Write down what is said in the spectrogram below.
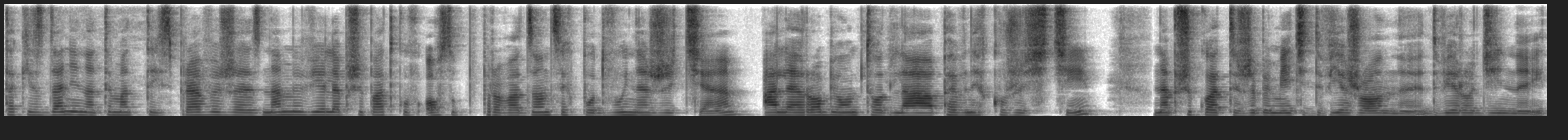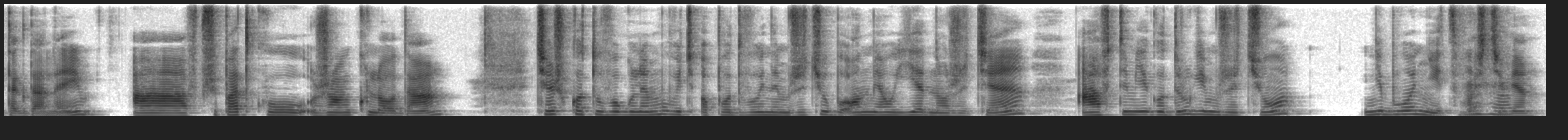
takie zdanie na temat tej sprawy, że znamy wiele przypadków osób prowadzących podwójne życie, ale robią to dla pewnych korzyści, na przykład, żeby mieć dwie żony, dwie rodziny i tak dalej. A w przypadku Jean-Claude'a ciężko tu w ogóle mówić o podwójnym życiu, bo on miał jedno życie, a w tym jego drugim życiu nie było nic mhm. właściwie. Mhm.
